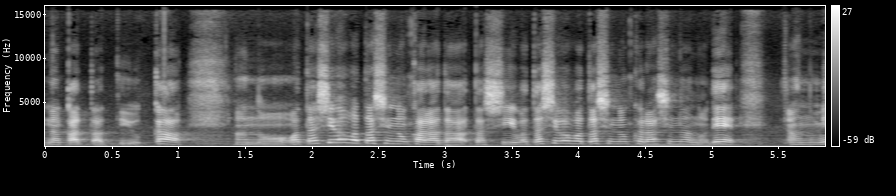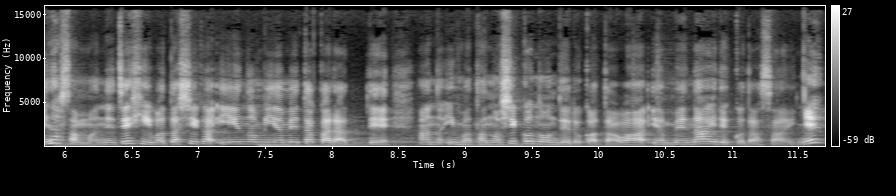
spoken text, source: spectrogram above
なかったっていうかあの私は私の体だし私は私の暮らしなのであの皆様ね是非私が家飲みやめたからってあの今楽しく飲んでる方はやめないでくださいね。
